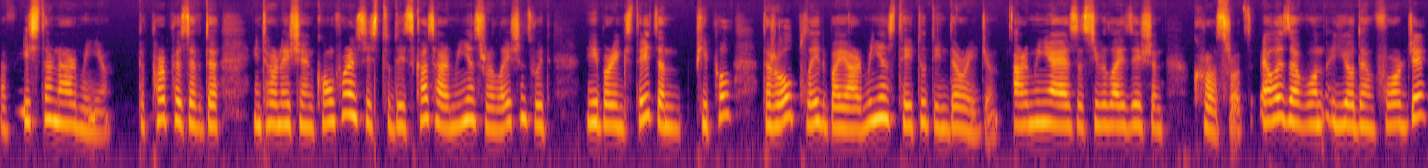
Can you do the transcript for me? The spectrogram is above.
of Eastern Armenia. The purpose of the international conference is to discuss Armenia's relations with neighboring states and people, the role played by Armenian statehood in the region. Armenia as a civilization crossroads. Elisa von Joeden-Forgey,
